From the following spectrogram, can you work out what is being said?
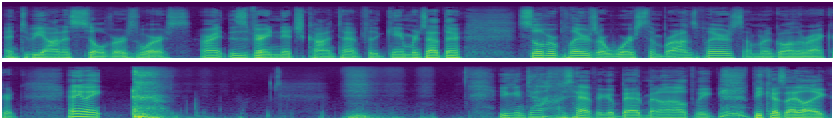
And to be honest, silver is worse. All right, this is very niche content for the gamers out there. Silver players are worse than bronze players. I'm gonna go on the record. Anyway, you can tell I was having a bad mental health week because I like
